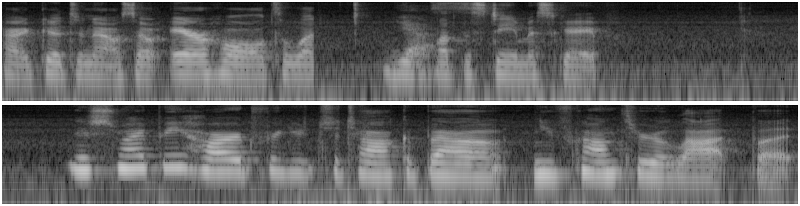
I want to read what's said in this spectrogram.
All right, good to know. So air hole to let Yes. let the steam escape. This might be hard for you to talk about. You've gone through a lot, but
